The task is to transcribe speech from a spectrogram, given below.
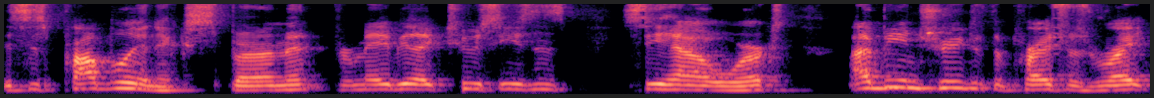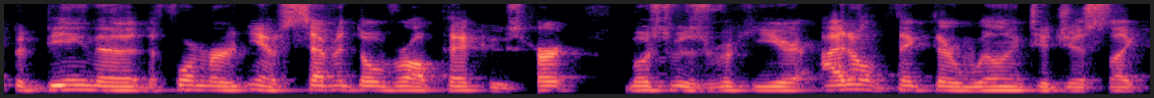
this is probably an experiment for maybe like two seasons, see how it works. I'd be intrigued if the price was right, but being the the former you know seventh overall pick who's hurt most of his rookie year, I don't think they're willing to just like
